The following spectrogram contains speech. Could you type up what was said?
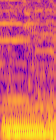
Yeah.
